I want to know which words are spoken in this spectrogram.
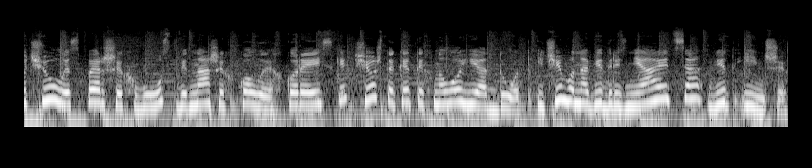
Почули з перших вуст від наших колег корейських, що ж таке технологія DOT і чим вона відрізняється від інших.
